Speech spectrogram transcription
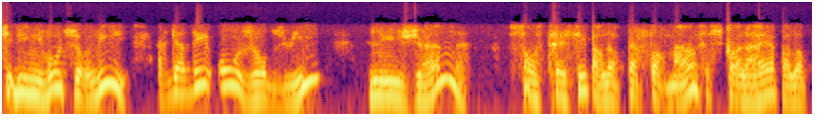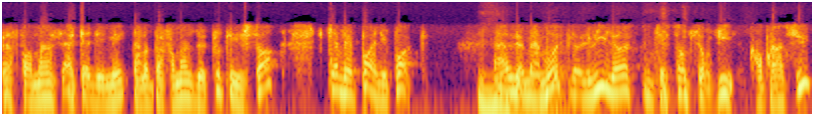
c'est des niveaux de survie. Regardez, aujourd'hui, les jeunes sont stressés par leur performance scolaire, par leur performance académique, par leur performance de toutes les sortes, ce qu'il n'y avait pas à l'époque. Mhm. Hein, le mammouth, lui, là, c'est une question de survie, comprends-tu?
